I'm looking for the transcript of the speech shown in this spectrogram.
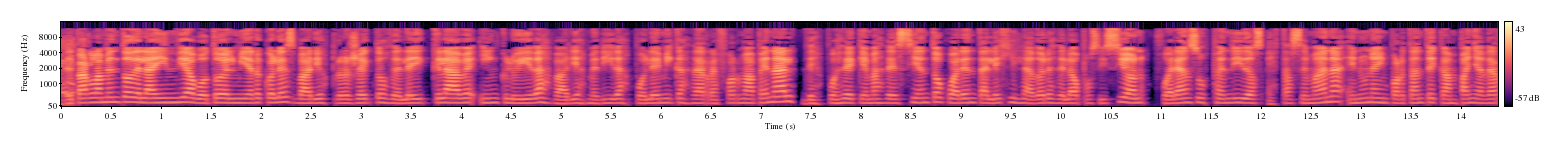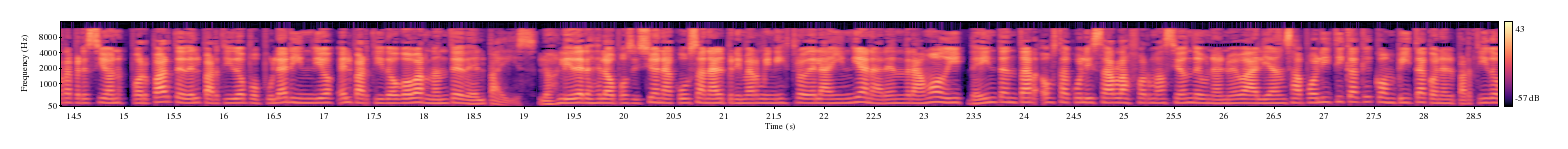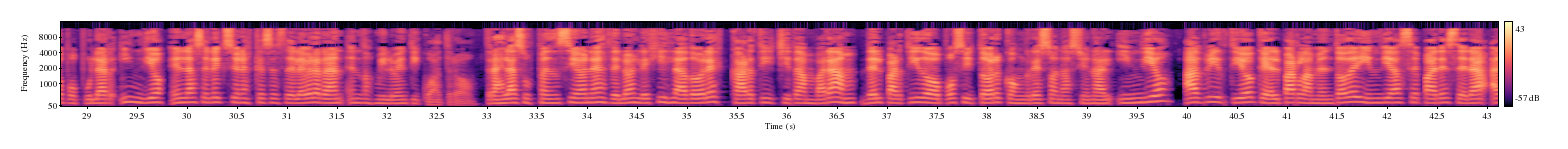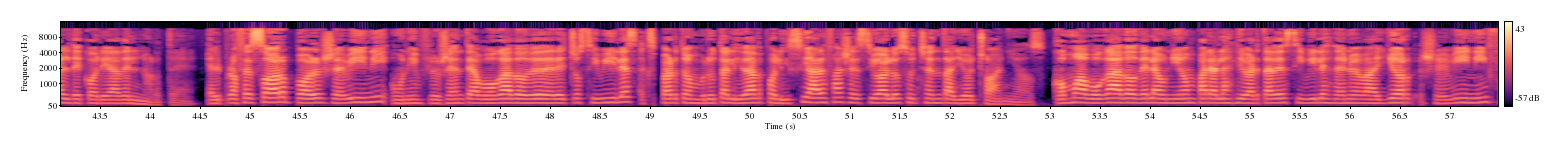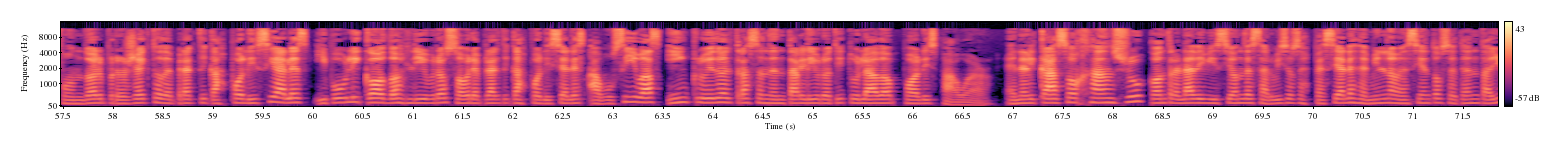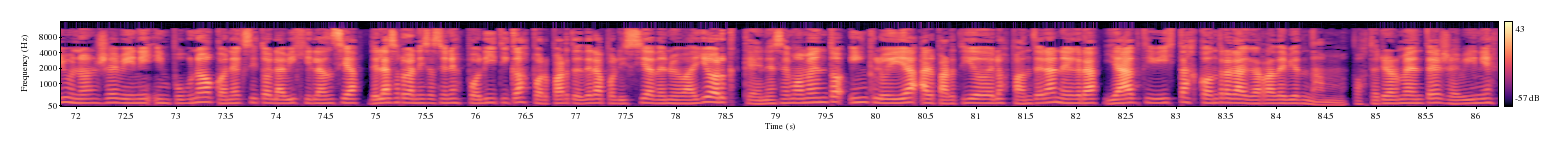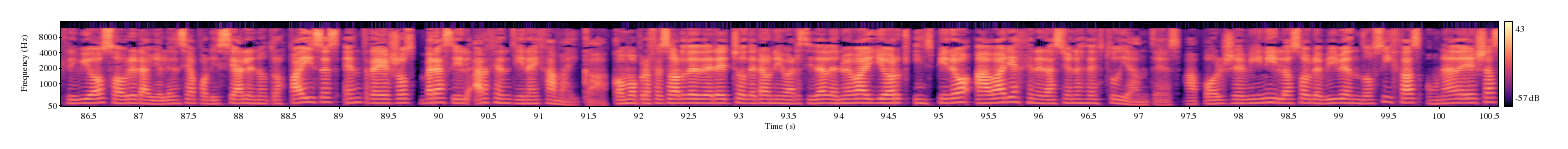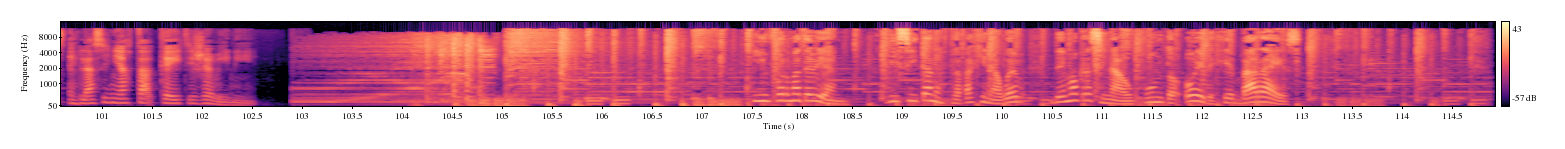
El Parlamento de la India votó el miércoles varios proyectos de ley clave, incluidas varias medidas polémicas de reforma penal, después de que más de 140 legisladores de la oposición fueran suspendidos esta semana en una importante campaña de represión por parte del Partido Popular Indio, el partido gobernante del país. Los líderes de la oposición acusan al primer ministro de la India, Narendra Modi, de intentar obstaculizar la formación de una nueva alianza política que compita con el Partido Popular Indio en las elecciones que se celebrarán en 2024. Tras las suspensiones de los legisladores, Karti Chidambaram, del partido opositor Congreso Nacional Indio, advirtió que el Parlamento de India se parecerá al de Corea del Norte. El profesor Paul Shevini, un influyente abogado de derechos civiles, experto en brutalidad policial, falleció a los 88 años. Como abogado de la Unión para las Libertades Civiles de Nueva York, Shevini fundó el proyecto de prácticas policiales y publicó dos libros sobre prácticas policiales abusivas, incluido el trascendental libro titulado Police Power. En el caso Hanshu contra la División de Servicios Especiales de 1971, Shevini impugnó con éxito la vigilancia de las organizaciones políticas por parte de la policía de Nueva York, que en ese momento incluía al Partido de los Pantera Negra y a activistas contra la guerra de Vietnam. Posteriormente, Shevini escribió sobre la violencia policial en otros países, entre ellos Brasil, Argentina y Jamaica. Como profesor de Derecho de la Universidad de Nueva York, inspiró a varias generaciones de estudiantes. A Paul Shevini lo sobreviven dos hijas, una de ellas es la cineasta Katie Shevini. Infórmate bien. Visita nuestra página web democracynow.org/es.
